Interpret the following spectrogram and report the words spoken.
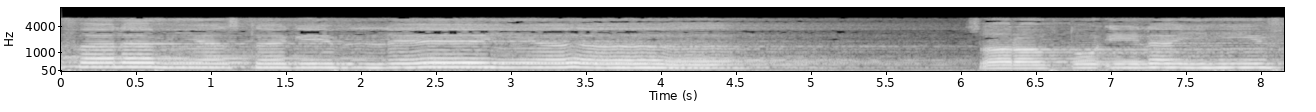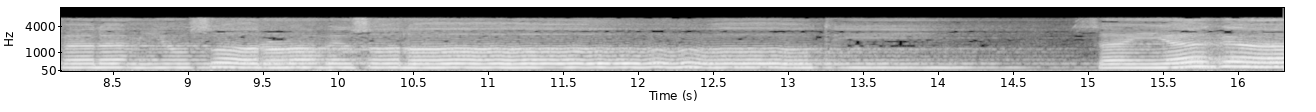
فلم يستجب لي. صرفت إليه فلم يصر بصلاتي سيجا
